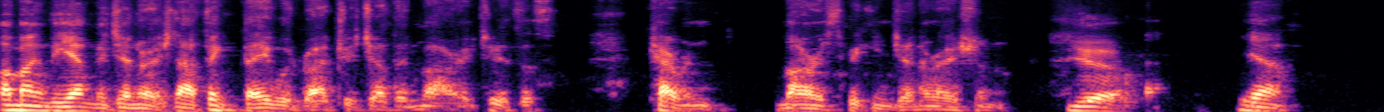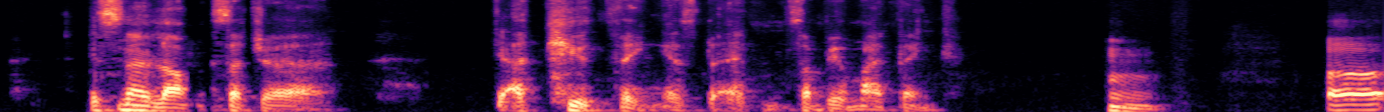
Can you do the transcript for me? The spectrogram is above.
among the younger generation. I think they would write to each other in Maori too. This current Maori-speaking generation. Yeah. Yeah, it's no longer such a a cute thing as some people might think. Hmm. Uh,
